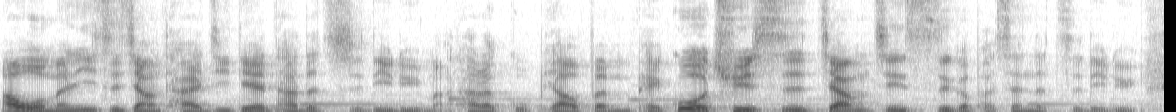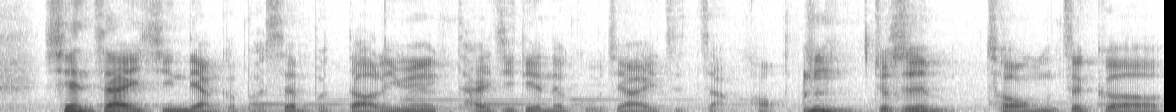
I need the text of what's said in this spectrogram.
啊，我们一直讲台积电它的殖利率嘛，它的股票分配过去是将近四个 percent 的殖利率，现在已经两个 percent 不到了，因为台积电的股价一直涨，吼，就是从这个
